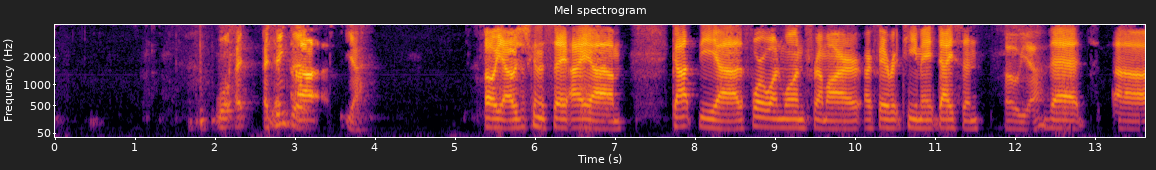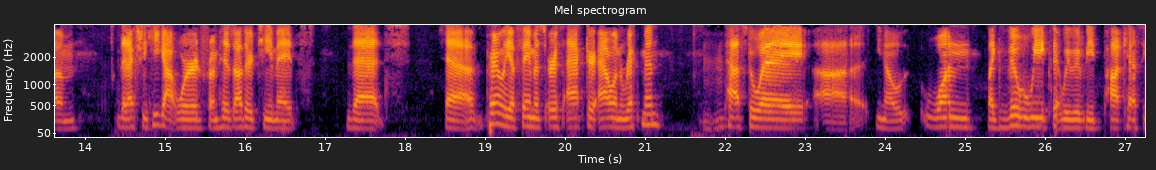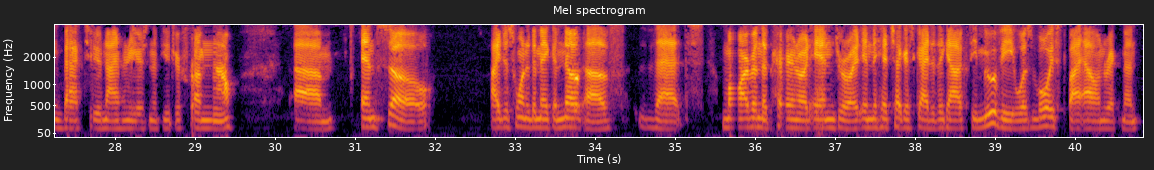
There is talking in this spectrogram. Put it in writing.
Well, I, I think that, Uh, yeah. Oh yeah, I was just gonna say I um, got the uh, the four one one from our our favorite teammate Dyson Oh, yeah. that um, that actually he got word from his other teammates that uh, apparently a famous Earth actor Alan Rickman passed away. Uh, you know, one like the week that we would be podcasting back to 900 years in the future from now, um, and so I just wanted to make a note of that. Marvin the paranoid android in the Hitchhiker's Guide to the Galaxy movie was voiced by Alan Rickman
